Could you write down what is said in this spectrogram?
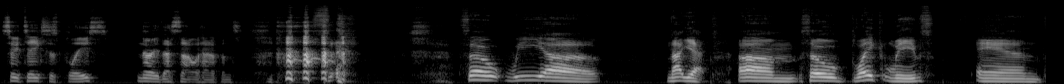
So he takes his place. No, that's not what happens. So we, uh, not yet. Um, so Blake leaves, and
